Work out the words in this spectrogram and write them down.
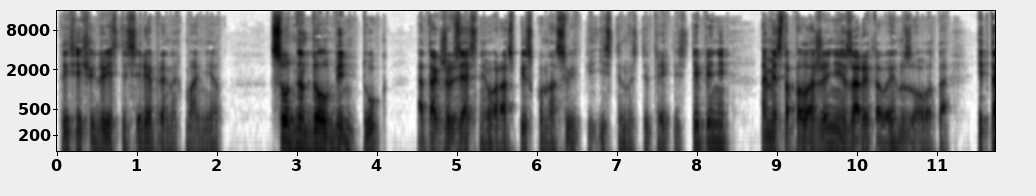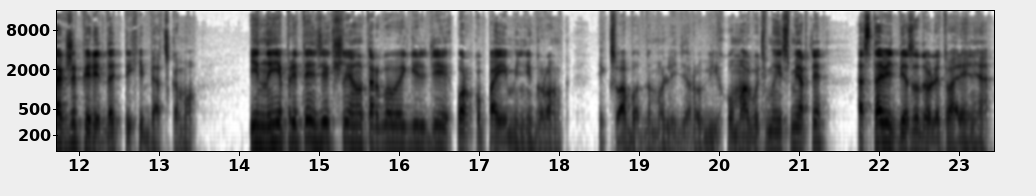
1200 серебряных монет, судно Долбень-Тук а также взять с него расписку на свитке истинности третьей степени о местоположении зарытого им золота и также передать Тихибятскому. Иные претензии к члену торговой гильдии, орку по имени Гронг, и к свободному лидеру Виху, магу тьмы и смерти, оставить без удовлетворения.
